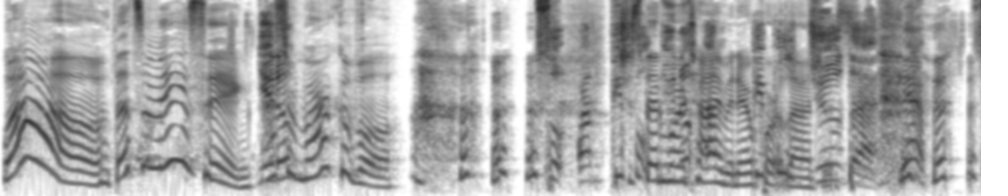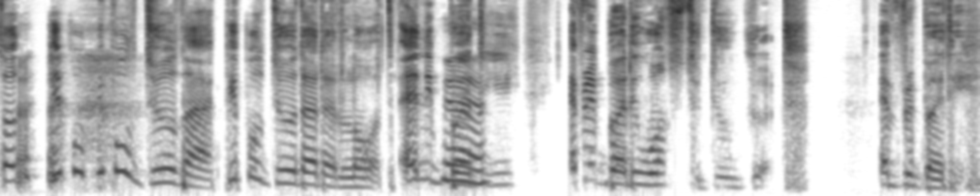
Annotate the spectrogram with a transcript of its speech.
Wow. That's amazing. You That's know- remarkable. So and people spend more know, time in airport people lounges. do that. Yeah. So people people do that. People do that a lot. Anybody, everybody wants to do good. Everybody.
